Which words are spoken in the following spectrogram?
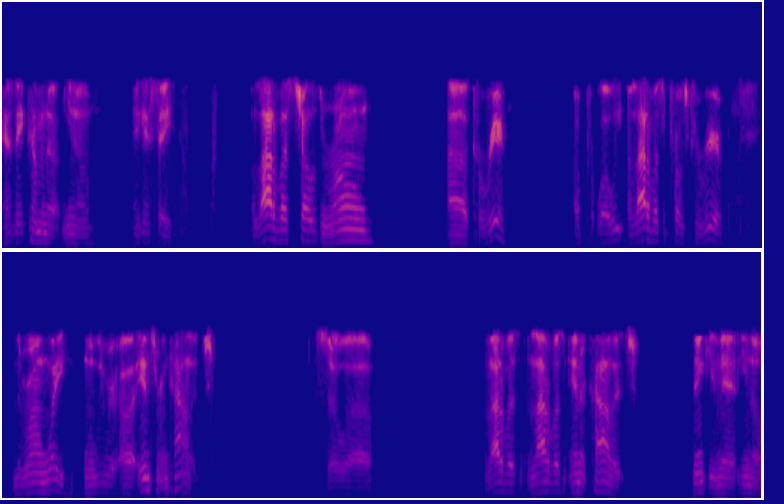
As they coming up, you know, I guess say a lot of us chose the wrong uh career. Well, we a lot of us approached career in the wrong way when we were uh entering college. So uh a lot of us a lot of us entered college thinking that, you know,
